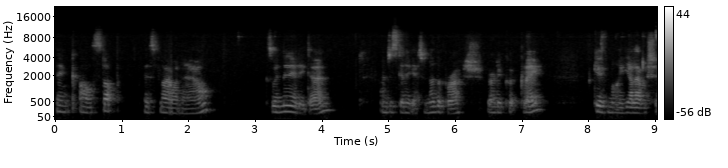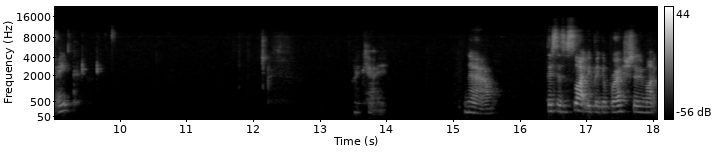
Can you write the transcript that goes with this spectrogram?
think I'll stop this flower now because we're nearly done. I'm just going to get another brush really quickly, give my yellow a shake. Okay, now this is a slightly bigger brush, so we might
